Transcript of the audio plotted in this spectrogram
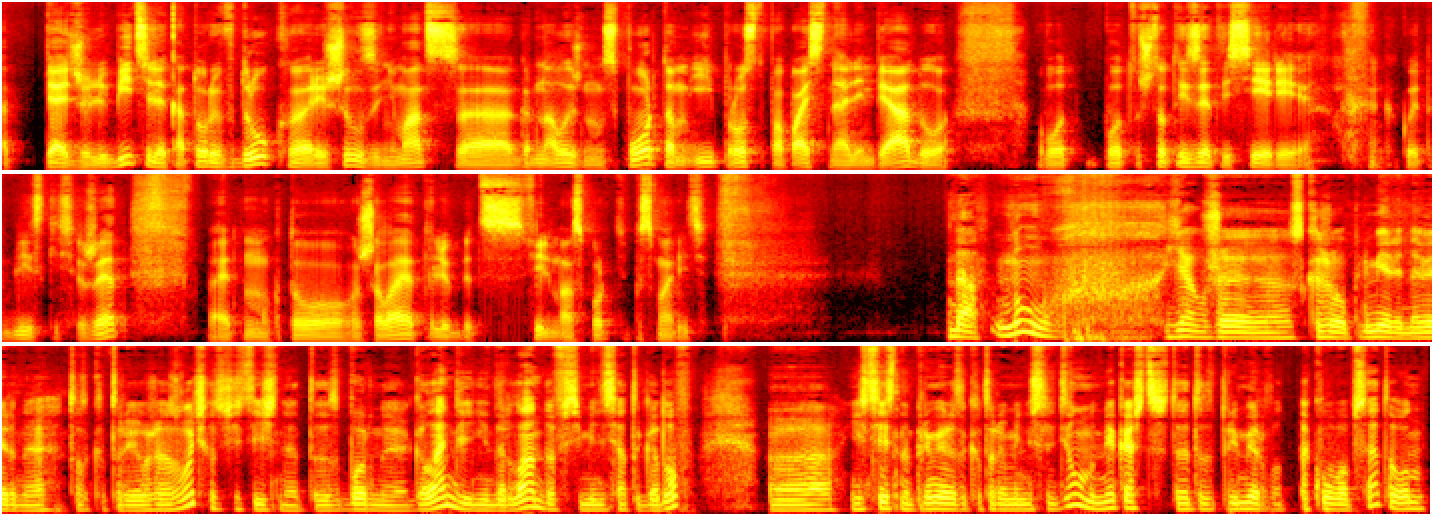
опять же, любителя, который вдруг решил заниматься горнолыжным спортом и просто попасть на Олимпиаду вот, вот что-то из этой серии, какой-то близкий сюжет. Поэтому, кто желает, любит фильмы о спорте, посмотрите. Да, ну, я уже скажу о примере, наверное, тот, который я уже озвучил частично. Это сборная Голландии, Нидерландов 70-х годов. А, естественно, пример, за которым я не следил, но мне кажется, что этот пример вот такого апсета, он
